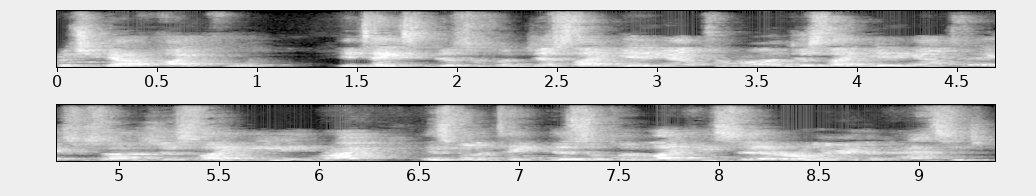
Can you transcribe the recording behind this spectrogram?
but you got to fight for it. It takes discipline, just like getting out to run, just like getting out to exercise, just like eating right. It's going to take discipline, like he said earlier in the passage.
